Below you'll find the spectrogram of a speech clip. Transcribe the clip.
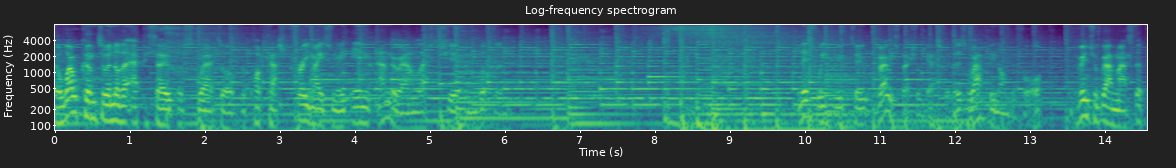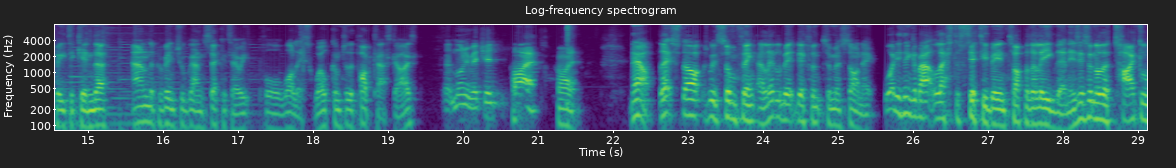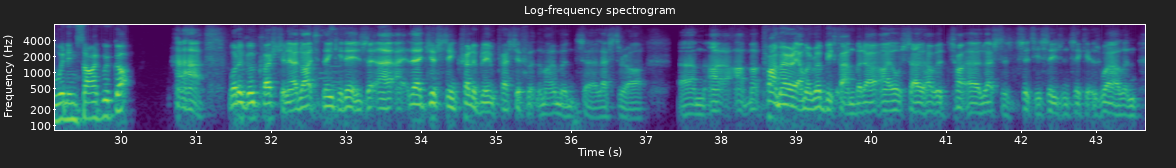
So, welcome to another episode of Square Talk, the podcast for Freemasonry in and around Leicestershire and Rutland. This week we have two very special guests with us who have been on before the Provincial Grand Master Peter Kinder and the Provincial Grand Secretary Paul Wallace. Welcome to the podcast, guys. Good morning, Richard. Hi. Hi. Now, let's start with something a little bit different to Masonic. What do you think about Leicester City being top of the league then? Is this another title winning side we've got? what a good question. I'd like to think it is. Uh, they're just incredibly impressive at the moment, uh, Leicester are. Um, I, am primarily I'm a rugby fan, but I, I also have a t- uh, Leicester City season ticket as well. And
